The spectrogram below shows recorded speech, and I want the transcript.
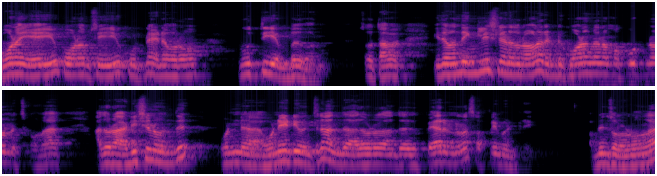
கோணம் ஏயும் கோணம் சியும் கூட்டினா என்ன வரும்? நூற்றி எண்பது வரும். ஸோ தமிழ் இதை வந்து இங்கிலீஷில் என்ன சொன்னாலும் ரெண்டு கோணங்கள் நம்ம கூட்டணும்னு வச்சுக்கோங்களேன். அதோட அடிஷன் வந்து ஒன் ஒன் எயிட்டி வந்துச்சுன்னா அந்த அதோட அந்த பேர் என்னன்னா சப்ளிமெண்ட்ரி அப்படின்னு சொல்லணுங்க.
